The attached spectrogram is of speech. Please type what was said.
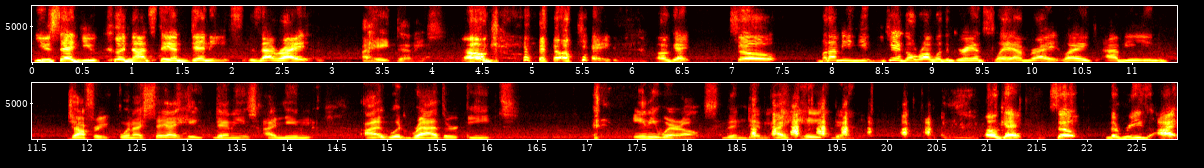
You said you could not stand Denny's. Is that right? I hate Denny's. Okay, okay, okay. So, but I mean, you, you can't go wrong with the Grand Slam, right? Like, I mean, Joffrey, when I say I hate Denny's, I mean I would rather eat anywhere else than Denny's. I hate Denny's. okay. So the reason I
